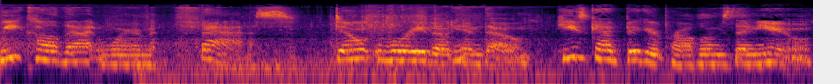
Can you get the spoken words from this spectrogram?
We call that worm Fass. Don't worry about him though. He's got bigger problems than you.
